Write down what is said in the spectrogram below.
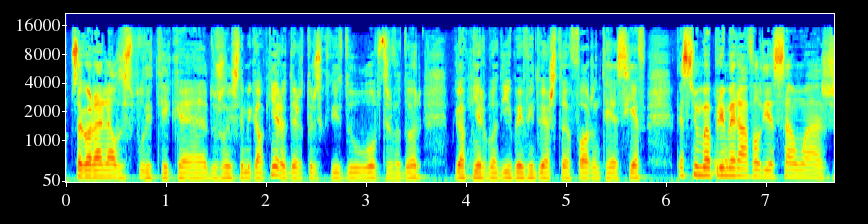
Mas agora a análise política do jornalista Miguel Pinheiro, diretor executivo do Observador. Miguel Pinheiro, bom dia, bem-vindo a esta Fórum TSF. Peço-lhe uma primeira avaliação às,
